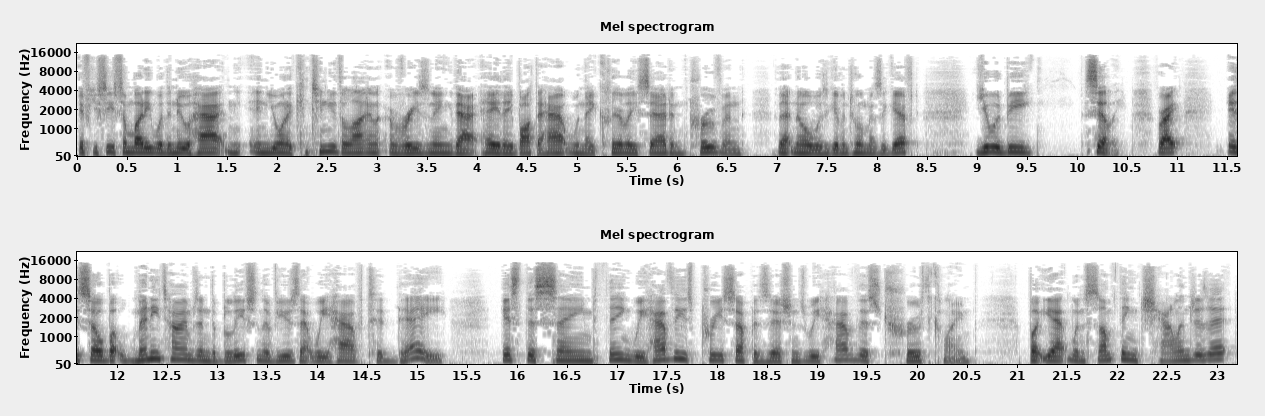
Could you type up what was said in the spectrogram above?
if you see somebody with a new hat and, and you want to continue the line of reasoning that, hey, they bought the hat when they clearly said and proven that Noah was given to them as a gift, you would be silly, right? And so, but many times in the beliefs and the views that we have today, it's the same thing. We have these presuppositions, we have this truth claim, but yet when something challenges it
